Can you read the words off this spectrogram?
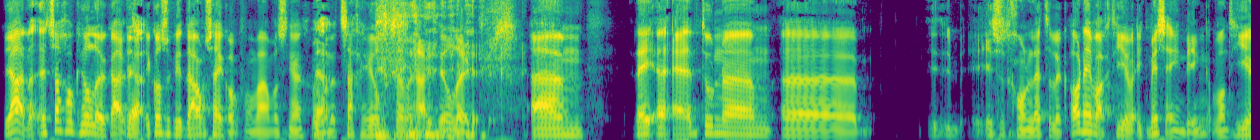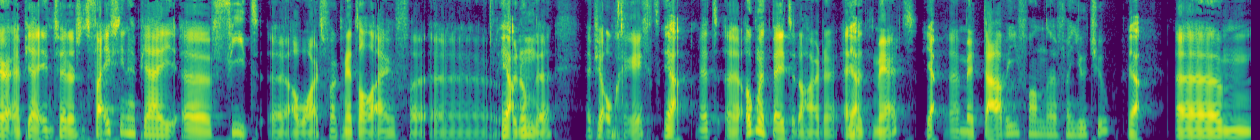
Ja, dat- het zag ook heel leuk uit. Ja. Ik was ook, daarom zei ik ook van waarom was het niet uitgekomen? Het zag heel gezellig uit, heel leuk. Ehm, nee, eh, en toen ehm, eh, is het gewoon letterlijk. Oh nee, wacht, hier, ik mis één ding. Want hier heb jij in 2015 heb jij eh Feed eh, Award, wat ik net al even eh, Ja. benoemde, heb je opgericht. Ja, Met, ook met Peter de Harder en Ja. met Mert. Ja. Mert Tabi van, van YouTube. Ja. Ehm,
